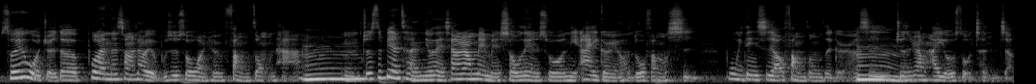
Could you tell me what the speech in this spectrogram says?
所以我觉得布兰登上校也不是说完全放纵他，嗯，嗯，就是变成有点像让妹妹收敛，说你爱一个人有很多方式，不一定是要放纵这个人，而是就是让他有所成长。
